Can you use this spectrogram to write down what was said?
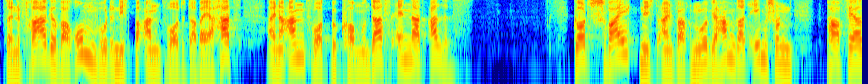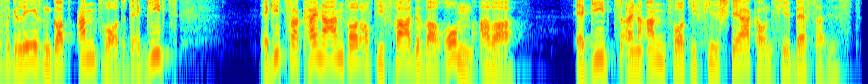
Seine Frage, warum, wurde nicht beantwortet, aber er hat eine Antwort bekommen und das ändert alles. Gott schweigt nicht einfach nur, wir haben gerade eben schon ein paar Verse gelesen, Gott antwortet. Er gibt, er gibt zwar keine Antwort auf die Frage, warum, aber er gibt eine Antwort, die viel stärker und viel besser ist.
